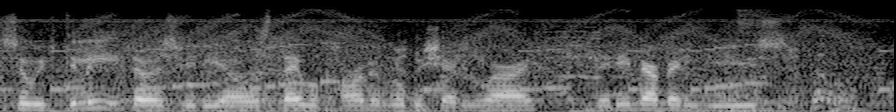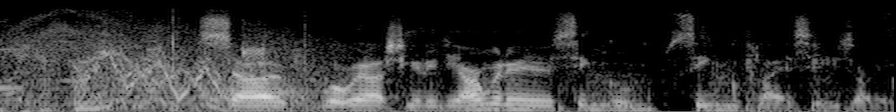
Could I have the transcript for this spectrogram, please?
So we've deleted those videos. They were kind of rubbish anyway. They didn't have any views. So what we're actually going to do, I'm going to do a single single player series on it,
